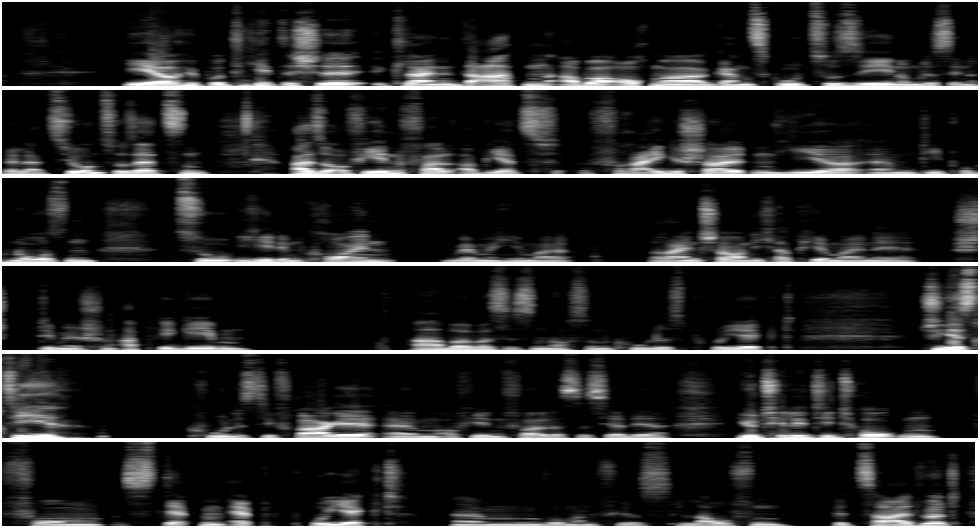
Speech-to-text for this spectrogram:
eher hypothetische kleine Daten, aber auch mal ganz gut zu sehen, um das in Relation zu setzen. Also auf jeden Fall ab jetzt freigeschalten hier ähm, die Prognosen zu jedem Coin. Wenn wir hier mal reinschauen, ich habe hier meine Stimme schon abgegeben. Aber was ist noch so ein cooles Projekt? GST, cool ist die Frage. Ähm, auf jeden Fall, das ist ja der Utility Token vom Steppen App Projekt, ähm, wo man fürs Laufen bezahlt wird.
